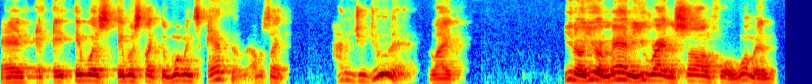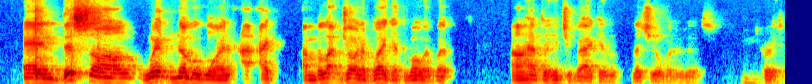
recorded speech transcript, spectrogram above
And it, it, it was it was like the woman's anthem. I was like, how did you do that? Like you know, you're a man and you're writing a song for a woman, and this song went number one. I, I I'm drawing a blank at the moment, but I'll have to hit you back and let you know what it is. Crazy.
